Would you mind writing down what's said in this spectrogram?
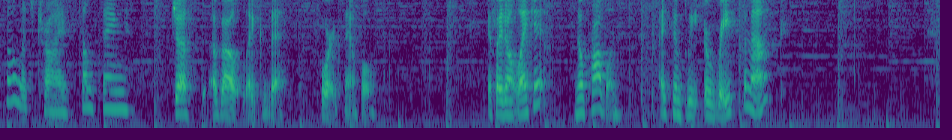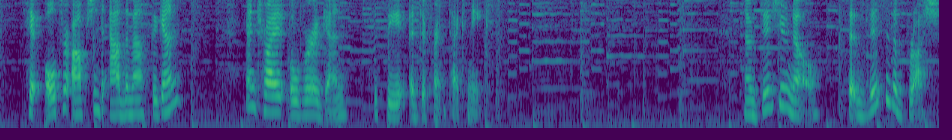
So let's try something just about like this, for example. If I don't like it, no problem. I simply erase the mask, hit Alt or Option to add the mask again, and try it over again to see a different technique. Now, did you know that this is a brush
